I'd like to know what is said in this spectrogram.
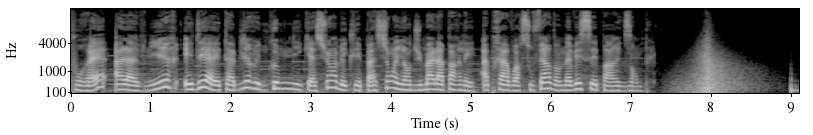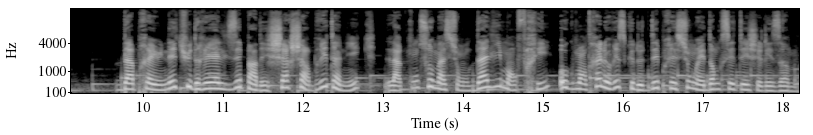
pourrait, à l'avenir, aider à établir une communication avec les patients ayant du mal à parler, après avoir souffert d'un AVC par exemple. D'après une étude réalisée par des chercheurs britanniques, la consommation d'aliments frits augmenterait le risque de dépression et d'anxiété chez les hommes.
